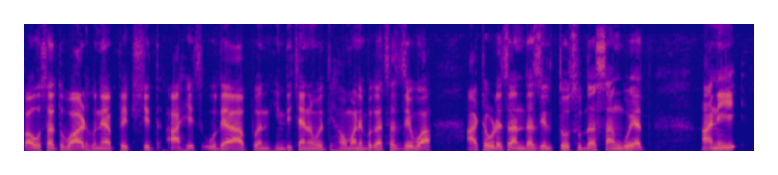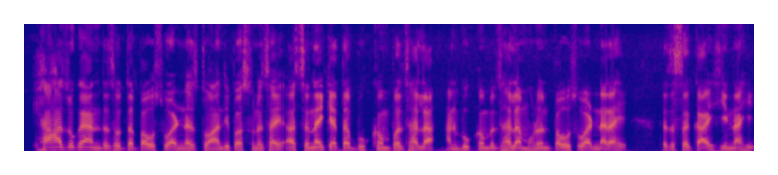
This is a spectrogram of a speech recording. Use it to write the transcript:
पावसात वाढ होणे अपेक्षित आहेच. उद्या आपण हिंदी चॅनलवरती हवामान विभागाचा जेव्हा आठवड्याचा अंदाज येईल तोसुद्धा सांगूयात. आणि हा हा जो काही अंदाज होता पाऊस वाढण्याचा तो आधीपासूनच आहे. असं नाही की आता भूकंप झाला आणि भूकंप झाला म्हणून पाऊस वाढणार आहे. तर तसं काही नाही.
